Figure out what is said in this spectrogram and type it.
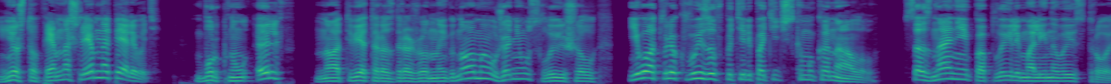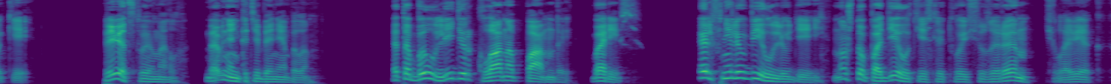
«Ее что, прям на шлем напяливать?» — буркнул эльф но ответа раздраженный гномы уже не услышал. Его отвлек вызов по телепатическому каналу. В сознании поплыли малиновые строки. «Приветствую, Мел. Давненько тебя не было». Это был лидер клана Панды, Борис. Эльф не любил людей, но что поделать, если твой сюзерен — человек?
